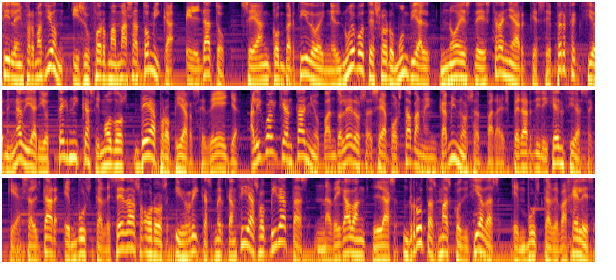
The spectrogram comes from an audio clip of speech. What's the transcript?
Si la información y su forma más atómica, el dato, se han convertido en el nuevo tesoro mundial, no es de extrañar que se perfeccionen a diario técnicas y modos de apropiarse de ella. Al igual que antaño, bandoleros se apostaban en caminos para esperar diligencias que asaltar en busca de sedas, oros y ricas mercancías o piratas navegaban las rutas más codiciadas en busca de bajeles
